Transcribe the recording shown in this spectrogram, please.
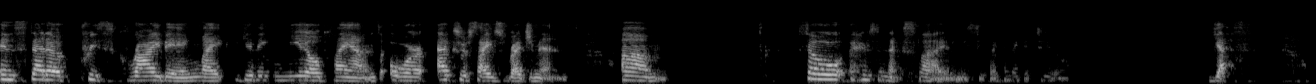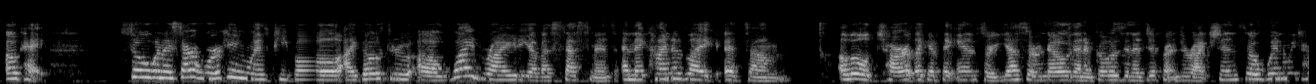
instead of prescribing, like giving meal plans or exercise regimens. Um, so here's the next slide. Let me see if I can make it to. you. Yes. Okay. So when I start working with people, I go through a wide variety of assessments and they kind of like, it's um, a little chart, like if they answer yes or no, then it goes in a different direction. So when we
